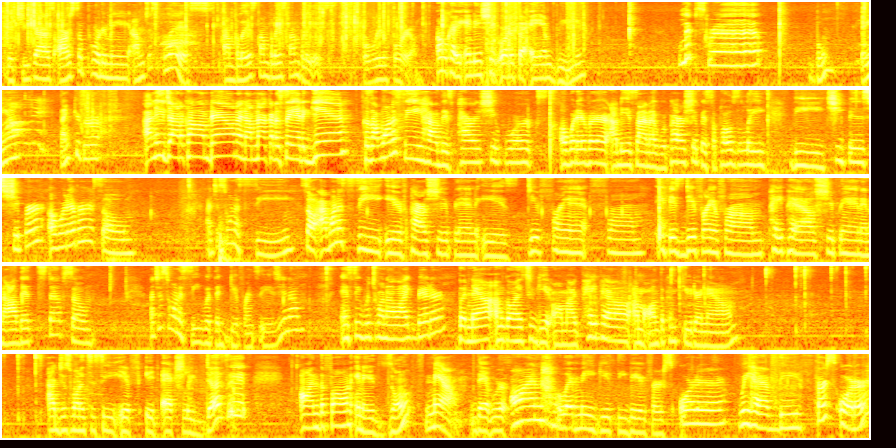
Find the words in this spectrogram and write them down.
that you guys are supporting me. I'm just blessed. I'm blessed, I'm blessed, I'm blessed. For real, for real. Okay, and then she ordered the AMB lip scrub. Boom. Bam. Thank you, girl. I need y'all to calm down and I'm not going to say it again because I want to see how this pirate ship works or whatever. I did sign up with pirate ship. It's supposedly the cheapest shipper or whatever. So I just want to see. So I want to see if power shipping is different from if it's different from PayPal shipping and all that stuff. So I just want to see what the difference is, you know and see which one I like better. But now I'm going to get on my PayPal. I'm on the computer now. I just wanted to see if it actually does it on the phone and it don't. Now that we're on, let me get the very first order. We have the first order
